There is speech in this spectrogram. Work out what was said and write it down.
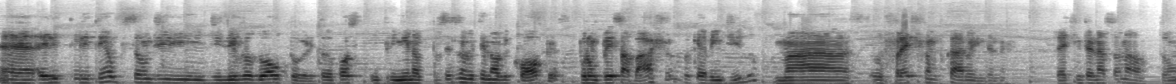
É, ele, ele tem a opção de, de livro do autor. Então eu posso imprimir 999 cópias por um preço abaixo do que é vendido, mas o frete fica muito caro ainda, né? Frete internacional. Então,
